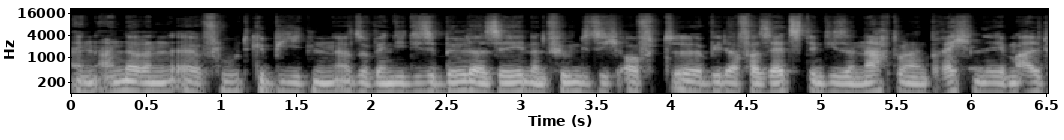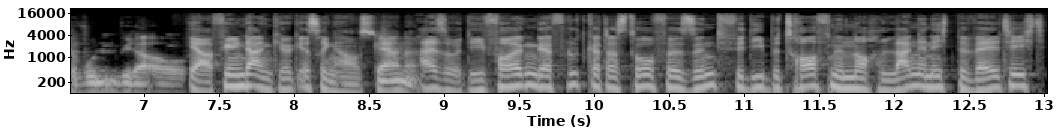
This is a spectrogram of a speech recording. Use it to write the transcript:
in anderen äh, Flutgebieten. Also wenn die diese Bilder sehen, dann fühlen die sich oft äh, wieder versetzt in diese Nacht und dann brechen eben alte Wunden wieder auf. Ja, vielen Dank, Jörg Isringhaus. Gerne. Also, die Folgen der Flutkatastrophe sind für die Betroffenen noch lange nicht bewältigt.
